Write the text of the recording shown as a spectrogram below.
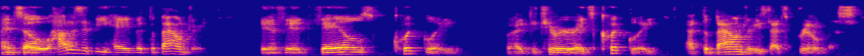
And so, how does it behave at the boundary? If it fails quickly, right, deteriorates quickly at the boundaries, that's brittleness.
